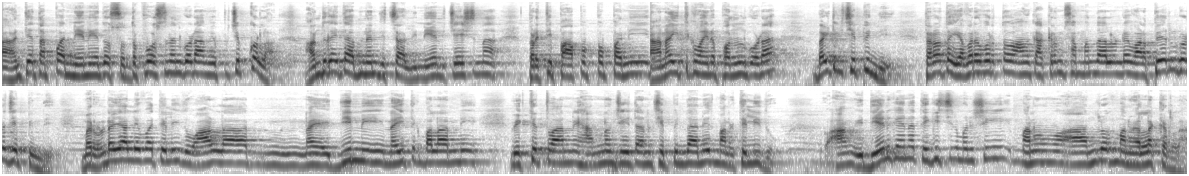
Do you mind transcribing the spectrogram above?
అంతే తప్ప నేనేదో శుద్ధపోస్తున్నాను కూడా ఆమె ఎప్పుడు చెప్పుకోలే. అందుకైతే అభినందించాలి. నేను చేసిన ప్రతి పాపప్ప పని అనైతికమైన పనులు కూడా బయటికి చెప్పింది. తర్వాత ఎవరెవరితో ఆమెకు అక్రమ సంబంధాలు ఉండే వాళ్ళ పేర్లు కూడా చెప్పింది. మరి ఉండయా లేవా తెలియదు వాళ్ళ దీన్ని నైతిక బలాన్ని వ్యక్తిత్వాన్ని హననం చేయడానికి చెప్పిందా అనేది మనకు తెలీదు. ఆమె దేనికైనా తెగించిన మనిషి మనం అందులోకి మనం వెళ్ళక్కర్లా.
